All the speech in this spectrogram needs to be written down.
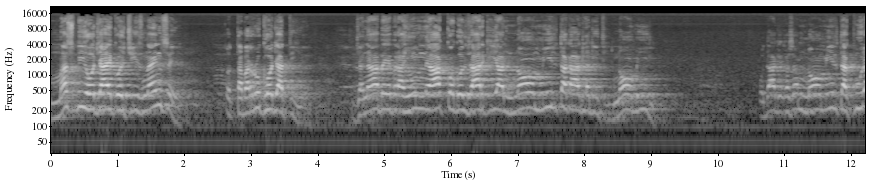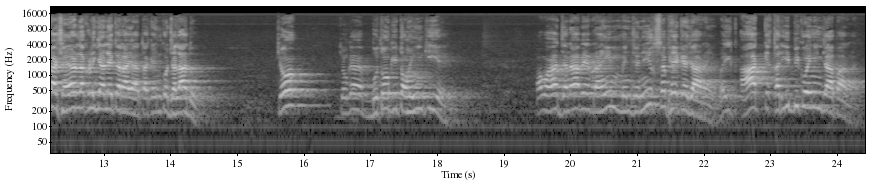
مس بھی ہو جائے کوئی چیز نہ ان سے، تو تبرک ہو جاتی ہے۔ جناب ابراہیم نے آگ کو گلزار کیا، نو میل تک آگ لگی تھی، نو میل۔ خدا کے قسم، نو میل تک پورا شہر لکڑیاں لے کر آیا تھا کہ ان کو جلا دو۔ کیوں؟ کیونکہ بتوں کی توہین کی ہے۔ اور وہاں جناب ابراہیم منجنیق سے پھینکے جا رہے ہیں۔ بھائی، آگ کے قریب بھی کوئی نہیں جا پا رہا ہے۔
